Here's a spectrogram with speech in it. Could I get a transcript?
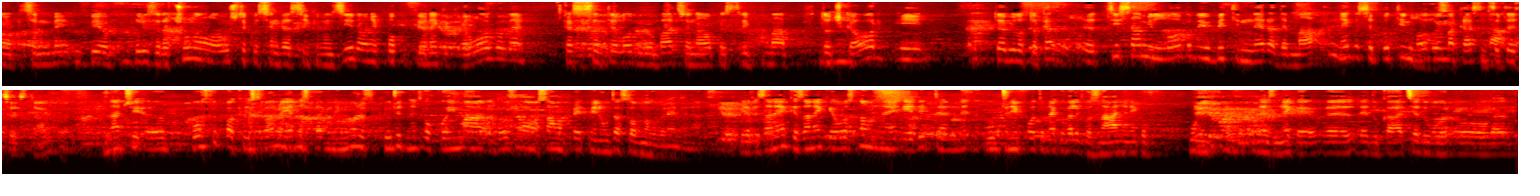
ono, kad sam bio blizu računala, ušteko sam ga sinkronizirao, on je pokupio nekakve logove, kad sam te logove ubacio na openstreetmap.org i to je bilo to. Ka, e, ti sami logovi u biti ne rade mapu, nego se po tim logovima kasnije crtaju ceste. Znači, e, postupak je stvarno jednostavan i može se uključiti netko koji ima doslovno samo 5 minuta slobnog vremena. Jer za neke, za neke osnovne edite ne, uopće nije neko veliko znanje, neko puni, ne znam, neke e, edukacija dugo, ovoga,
